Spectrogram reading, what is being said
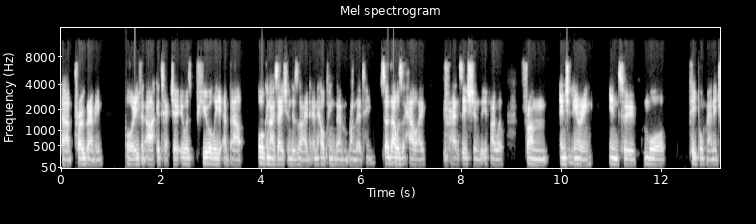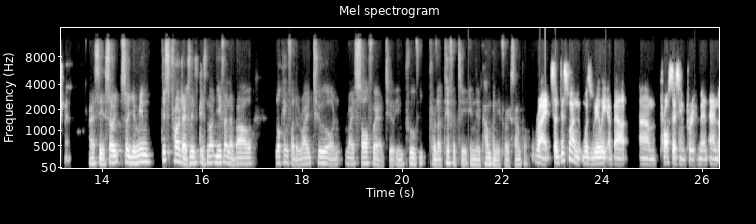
uh, programming or even architecture. It was purely about organization design and helping them run their team. So that was how I transitioned, if I will, from engineering into more people management. I see. So, so you mean this project is, is not even about looking for the right tool or right software to improve productivity in the company, for example? Right. So this one was really about um, process improvement and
